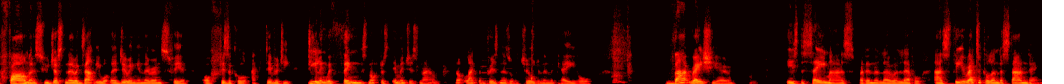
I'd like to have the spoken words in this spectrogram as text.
farmers who just know exactly what they're doing in their own sphere of physical activity, dealing with things, not just images now, not like the prisoners or the children in the cave or that ratio is the same as, but in a lower level, as theoretical understanding,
